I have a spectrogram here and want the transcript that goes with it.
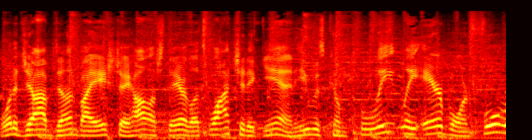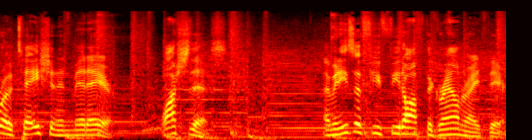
What a job done by H.J. Hollis there. Let's watch it again. He was completely airborne, full rotation in midair. Watch this. I mean, he's a few feet off the ground right there.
